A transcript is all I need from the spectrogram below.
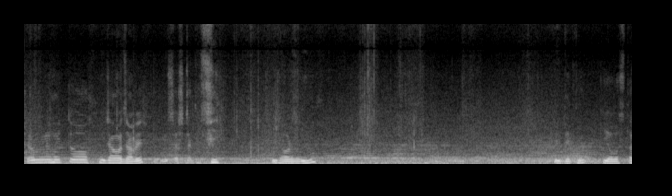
সামনে হয়তো যাওয়া যাবে। আমি চেষ্টা করছি যাওয়ার জন্য। দেখুন, কি অবস্থা।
